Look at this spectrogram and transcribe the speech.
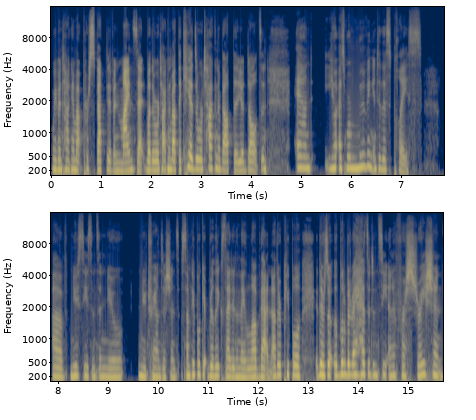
we've been talking about perspective and mindset, whether we're talking about the kids or we're talking about the adults. And and you know, as we're moving into this place of new seasons and new new transitions, some people get really excited and they love that, and other people there's a, a little bit of a hesitancy and a frustration,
